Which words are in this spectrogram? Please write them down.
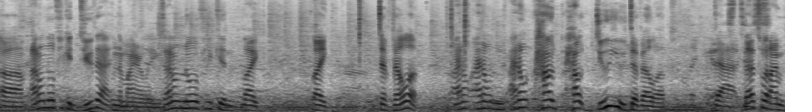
Um, I don't know if you can do that in the minor leagues. I don't know if you can like, like, develop. I don't. I don't. I don't. How how do you develop that? That's what I'm.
